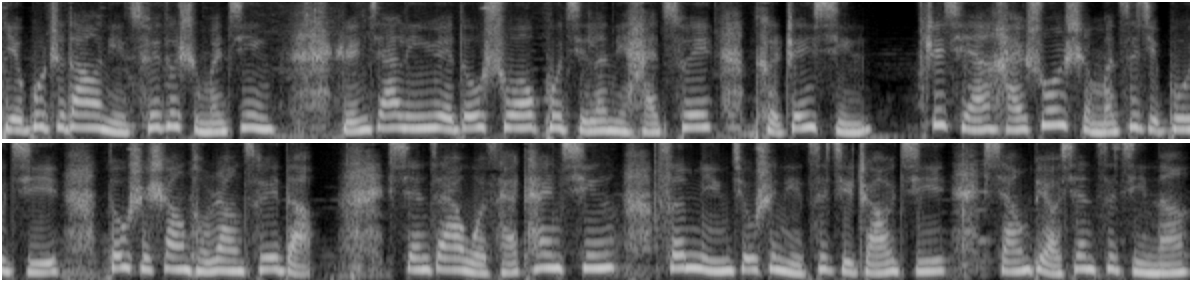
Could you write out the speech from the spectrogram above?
也不知道你催个什么劲，人家林月都说不急了，你还催，可真行。之前还说什么自己不急，都是上头让催的。现在我才看清，分明就是你自己着急，想表现自己呢，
